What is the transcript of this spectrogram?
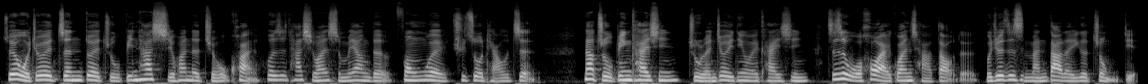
所以我就会针对主宾他喜欢的酒款，或者是他喜欢什么样的风味去做调整。那主宾开心，主人就一定会开心，这是我后来观察到的。我觉得这是蛮大的一个重点。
